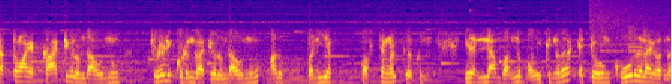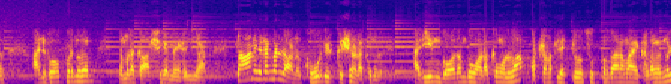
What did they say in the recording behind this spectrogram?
ശക്തമായ കാറ്റുകൾ ഉണ്ടാവുന്നു ചുഴലിക്കൊടുങ്കാറ്റുകൾ ഉണ്ടാവുന്നു അത് വലിയ പ്രശ്നങ്ങൾ തീർക്കുന്നു. ഇതെല്ലാം വന്ന് ഭവിക്കുന്നത് ഏറ്റവും കൂടുതലായി വന്ന് അനുഭവപ്പെടുന്നത് നമ്മുടെ കാർഷിക മേഖലയിലാണ് താണിടങ്ങളിലാണ് കൂടുതൽ കൃഷി നടക്കുന്നത്. അരിയും ഗോതമ്പും അടക്കമുള്ള ഭക്ഷണത്തിൽ ഏറ്റവും സുപ്രധാനമായ ഘടകങ്ങൾ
